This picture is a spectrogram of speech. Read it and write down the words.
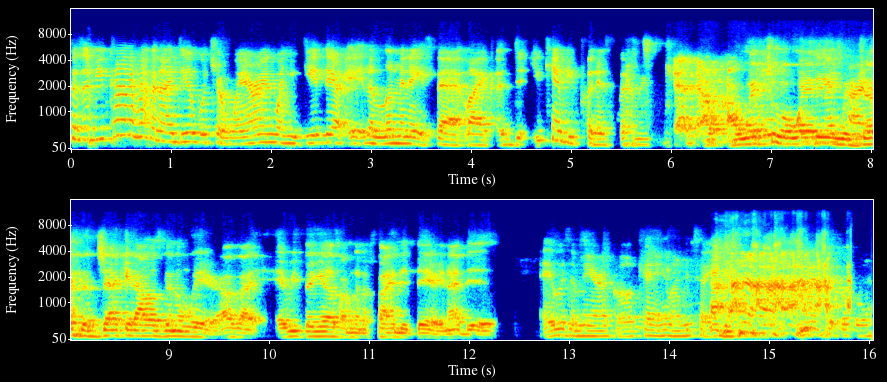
because if you kind of have an idea of what you're wearing when you get there, it eliminates that like you can't be putting stuff together. I, I went to a wedding with just the jacket I was gonna wear. I was like, everything else I'm gonna find it there, and I did. It was a miracle, okay? Let me tell you. Not typical,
